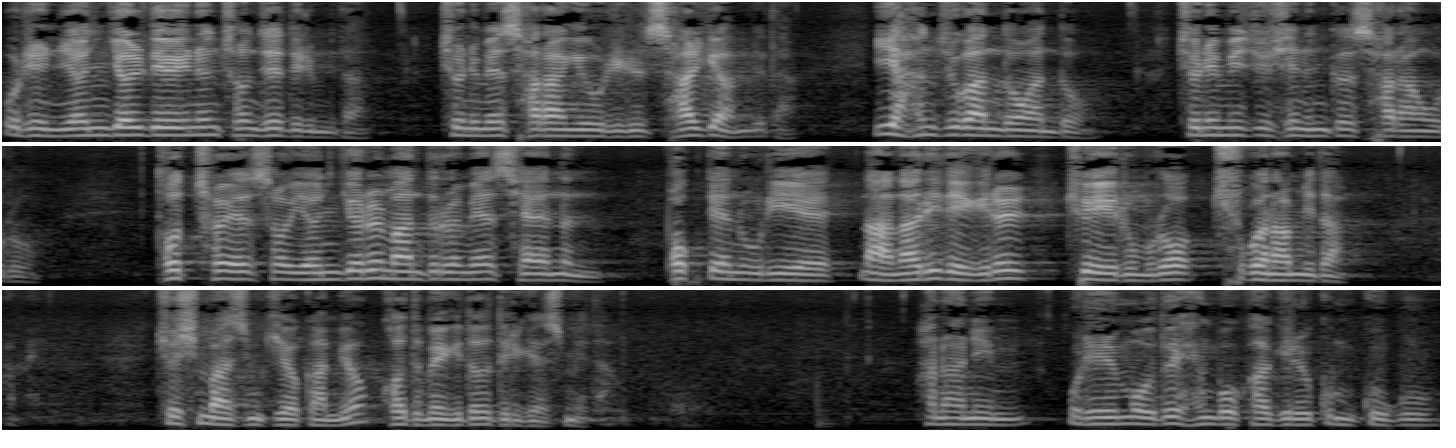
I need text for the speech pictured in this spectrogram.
우리는 연결되어 있는 존재들입니다. 주님의 사랑이 우리를 살게 합니다. 이 한 주간 동안도 주님이 주시는 그 사랑으로 도처에서 연결을 만들어내 새는 복된 우리의 나날이 되기를 주의 이름으로 축원합니다. 주신 말씀 기억하며 거듭의 기도 드리겠습니다. 하나님, 우리는 모두 행복하기를 꿈꾸고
